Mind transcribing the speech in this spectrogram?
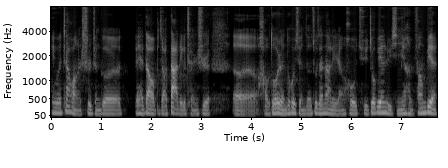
因为札幌是整个。北海道比较大的一个城市，呃，好多人都会选择住在那里，然后去周边旅行也很方便。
